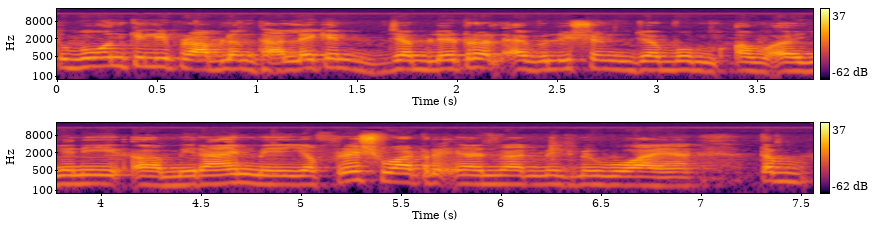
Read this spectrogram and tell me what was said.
तो वो उनके लिए प्रॉब्लम था। लेकिन जब लेटरल एवोल्यूशन जब वो यानी मिराइन में या फ्रेश वाटर एनवायरनमेंट में वो आए हैं, तब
